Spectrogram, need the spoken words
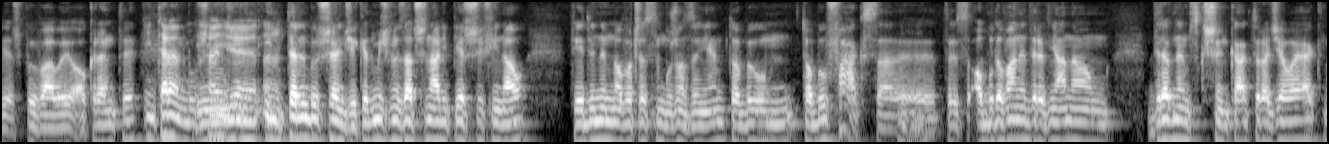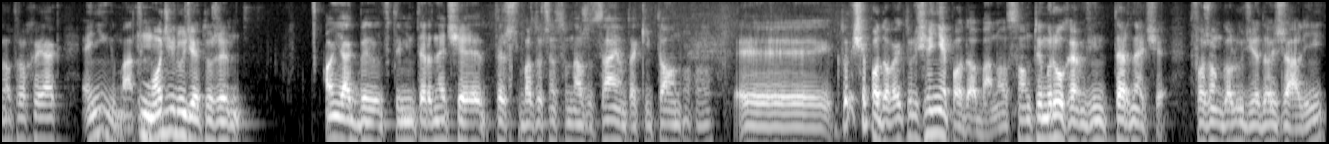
wiesz, pływały okręty. internet był wszędzie. I, tak. internet był wszędzie. Kiedy myśmy zaczynali pierwszy finał, to jedynym nowoczesnym urządzeniem to był, to był faks. E, To jest obudowany drewnianą, drewnem skrzynka, która działa jak, no, trochę jak enigma. Młodzi ludzie, którzy oni jakby w tym internecie też bardzo często narzucają taki ton, yy, który się podoba i który się nie podoba. No, są tym ruchem w internecie. Tworzą go ludzie dojrzali,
